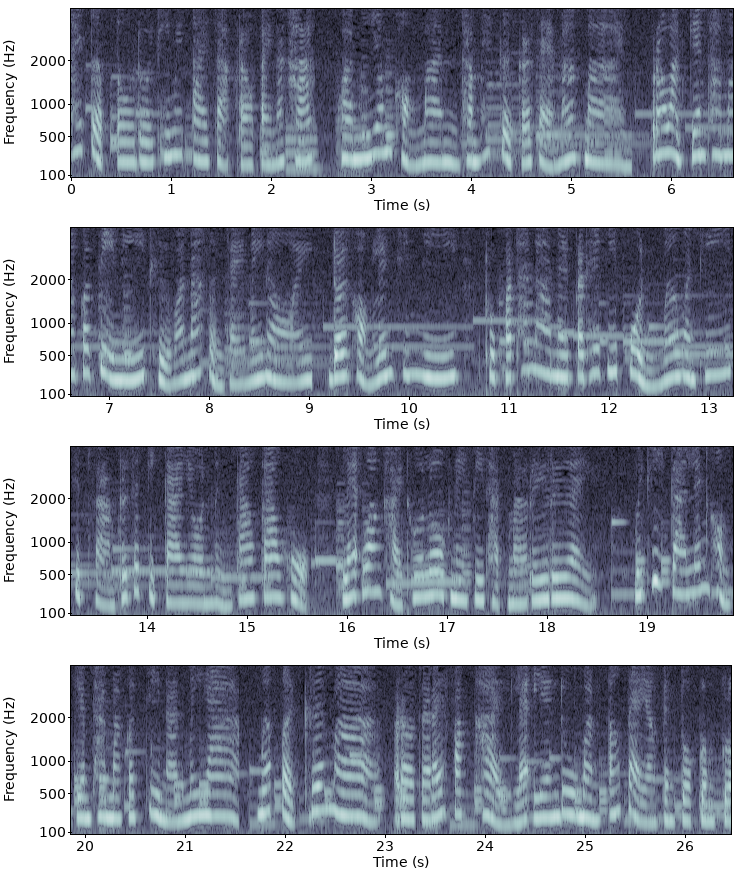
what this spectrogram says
ให้เติบโตโดยที่ไม่ตายจากเราไปนะคะ ความนิยมของมันทำให้เกิดกระแสมากมาย ประวัติเกมทามากจินี้ถือว่าน่าสนใจไม่น้อย โดยของเล่นชิ้นนี้ถูกพัฒนาในประเทศญี่ปุ่นเมื่อวันที่ 23 พฤศจิกายน 1996 และวางขายทั่วโลกในปีถัดมาเรื่อยๆ วิธีการเล่นของเกมทามากอจินั้นไม่ยาก เมื่อเปิดเครื่องมา เราจะได้ฟักไข่และเลี้ยงดูมันตั้งแต่ยังเป็นตัวกล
